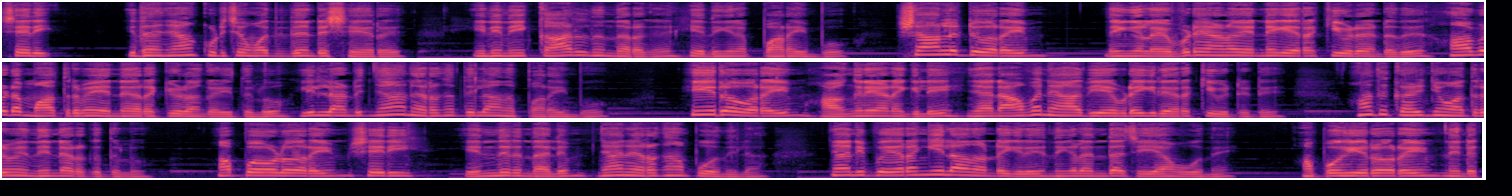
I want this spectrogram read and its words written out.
ശരി ഇതാ ഞാൻ കുടിച്ച മതി ഇതിന്റെ ഷെയർ ഇനി നീ കാറിൽ നിന്ന് ഇറങ്ങ് എന്നിങ്ങനെ പറയുമ്പോൾ ഷാർലറ്റ് പറയും നിങ്ങൾ എവിടെയാണോ എന്നെ ഇറക്കി വിടേണ്ടത് അവിടെ മാത്രമേ എന്നെ ഇറക്കി വിടാൻ കഴിയത്തുള്ളൂ. ഇല്ലാണ്ട് ഞാൻ ഇറങ്ങത്തില്ല എന്ന് പറയുമ്പോൾ ഹീറോ പറയും അങ്ങനെയാണെങ്കിൽ ഞാൻ അവനെ ആദ്യം എവിടെയെങ്കിലും ഇറക്കി വിട്ടിട്ട് അത് കഴിഞ്ഞ് മാത്രമേ നിന്നെ ഇറക്കത്തുള്ളൂ. അപ്പോൾ അവൾ പറയും ശരി എന്നിരുന്നാലും ഞാൻ ഇറങ്ങാൻ പോകുന്നില്ല. ഞാനിപ്പോൾ ഇറങ്ങിയില്ല എന്നുണ്ടെങ്കിൽ നിങ്ങൾ എന്താ ചെയ്യാൻ പോകുന്നത് അപ്പോൾ ഹീറോ പറയും നിന്റെ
